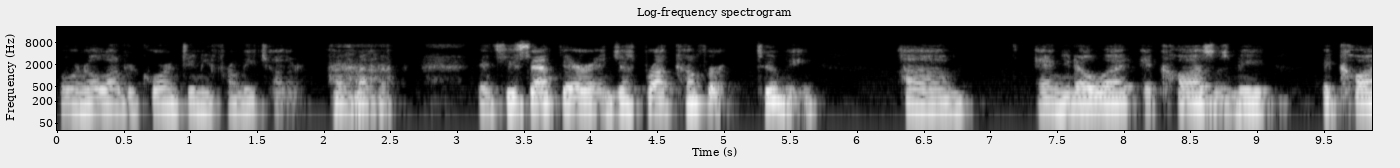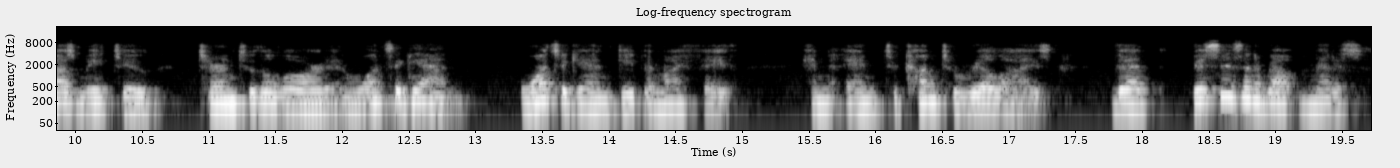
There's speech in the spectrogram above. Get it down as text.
But we're no longer quarantining from each other. and she sat there and just brought comfort to me. Um, and you know what? It causes me, it caused me to turn to the Lord and once again, once again, deepen my faith and, and to come to realize that this isn't about medicine.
